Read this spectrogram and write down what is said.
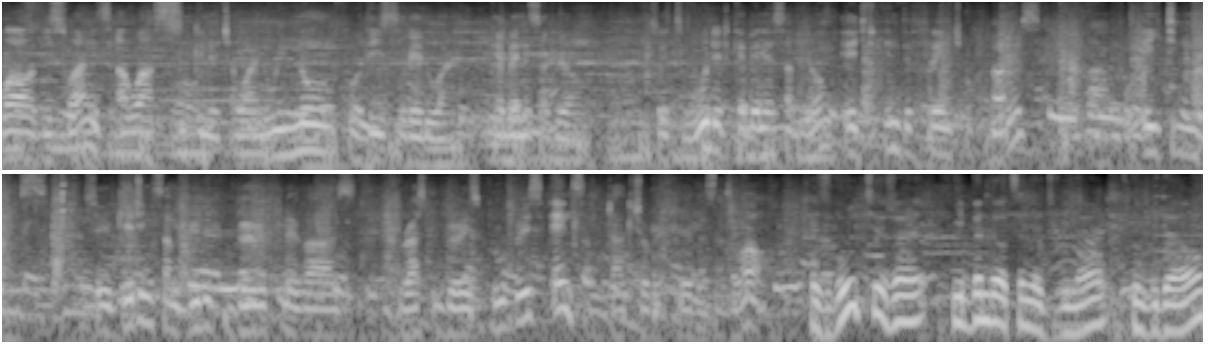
While this one is our signature wine. We're known for this red wine, Cabernet Sauvignon. So it's wooded Cabernet Sauvignon aged in the French of Paris uh, for 18 months. So you're getting some beautiful berry flavors, raspberries, blueberries, and some dark chocolate flavors as well. Pozwólcie, że nie będę oceniać wina w tym wideo,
